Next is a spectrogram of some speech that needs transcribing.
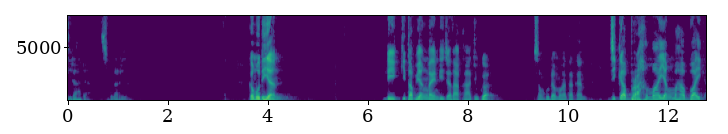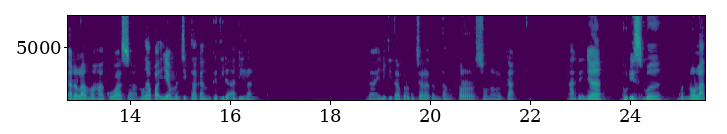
tidak ada sebenarnya. Kemudian di kitab yang lain di Jataka juga Sang Buddha mengatakan jika Brahma yang maha baik adalah maha kuasa, mengapa ia menciptakan ketidakadilan? Nah, ini kita berbicara tentang personal God. Artinya Buddhisme menolak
